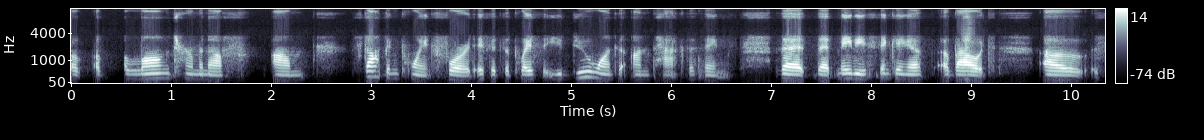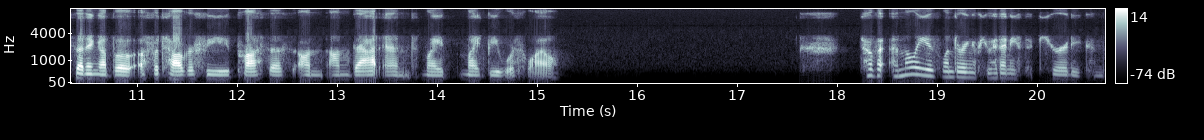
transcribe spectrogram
a, a, a long-term enough um, stopping point for it, if it's a place that you do want to unpack the things, that, that maybe thinking of, about uh, setting up a, a, photography process on, on that end might, might be worthwhile. Tova, Emily is wondering if you had any security concerns.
